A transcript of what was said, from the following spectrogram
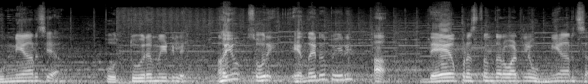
ഉണ്ണിയാർച്ചയാ പുത്തൂരം വീട്ടിലെ. അയ്യോ സോറി എന്തായിരുന്നു പേര്? ആ ദേവപ്രസ്ഥം തറവാട്ടിലെ ഉണ്ണിയാർച്ച.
